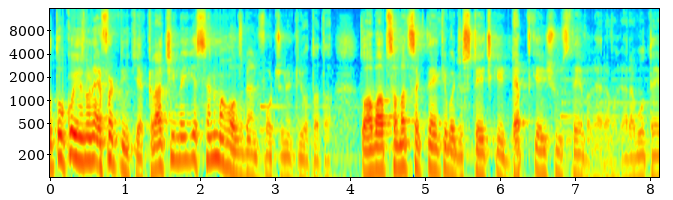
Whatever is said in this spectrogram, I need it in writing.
तो कोई इन्होंने एफर्ट नहीं किया। कराची में ये सिनेमा हॉल्स में अनफॉर्चुनेटली होता था। तो अब आप समझ सकते हैं कि वो जो स्टेज की डेप्थ के इश्यूज़ थे, वगैरह वगैरह, वो थे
